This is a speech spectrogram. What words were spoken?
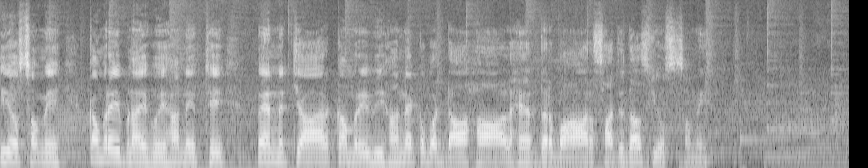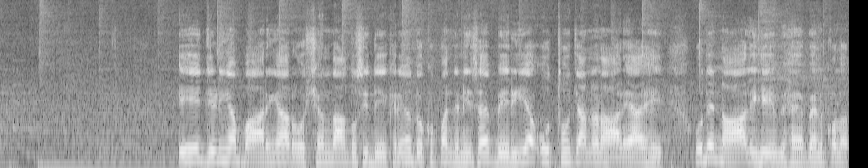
ਇਹ ਉਸ ਸਮੇਂ ਕਮਰੇ ਬਣਾਏ ਹੋਏ ਹਨ, ਇੱਥੇ ਤਿੰਨ ਚਾਰ ਕਮਰੇ ਵੀ ਹਨ, ਇੱਕ ਵੱਡਾ ਹਾਲ ਹੈ, ਦਰਬਾਰ ਸਜਦਾ ਸੀ ਉਸ ਸਮੇਂ। ਇਹ ਜਿਹੜੀਆਂ ਬਾਰੀਆਂ ਰੋਸ਼ਨਦਾਨ ਤੁਸੀਂ ਦੇਖ ਰਹੇ ਹੋ, ਦੁੱਖ ਭੰਜਣੀ ਸਾਹਿਬ ਬੇਰੀ ਆ, ਉੱਥੋਂ ਚਾਨਣ ਆ ਰਿਹਾ ਇਹ। ਉਹਦੇ ਨਾਲ ਹੀ ਹੈ ਬਿਲਕੁਲ।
